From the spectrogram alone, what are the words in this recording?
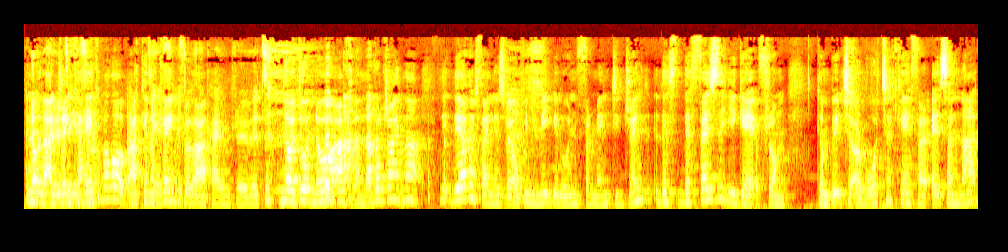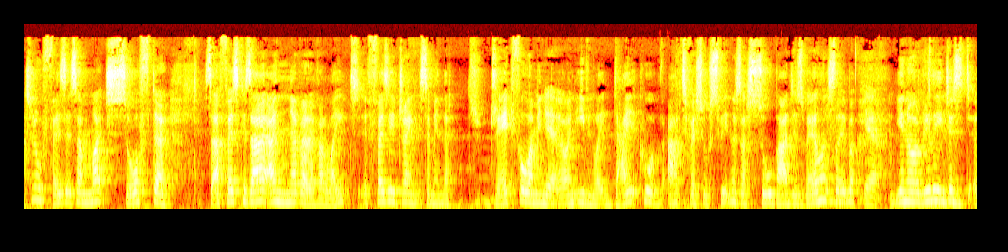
I know that I drink a heck of a lot, but I can account for don't that. Irn-Bru would. No, I don't know. I've, I've never drank that. The, the other thing as well, when you make your own fermented drink, the, the fizz that you get from kombucha or water kefir, it's a natural fizz. It's a much softer sort of fizz because I, I never ever liked fizzy drinks. I mean, they're dreadful. I mean, Yeah. and even like Diet Coke, artificial sweeteners are so bad as well. It's like, but, Yeah. you know, really just uh,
